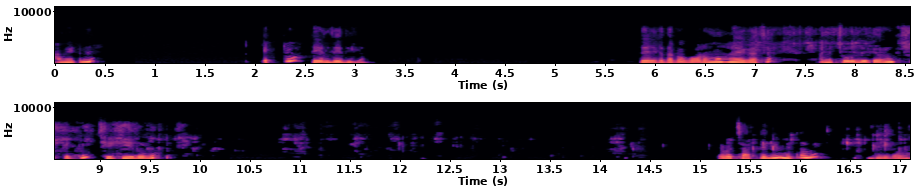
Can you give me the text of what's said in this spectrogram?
আমি এখানে একটু তেল দিয়ে দিলাম। তেলটা দেখো গরমও হয়ে গেছে। আমি চর্বিকে একটু ছিটিয়ে দেবো। এবার চারটে ডিম এটা আমি দিয়ে দেবো।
